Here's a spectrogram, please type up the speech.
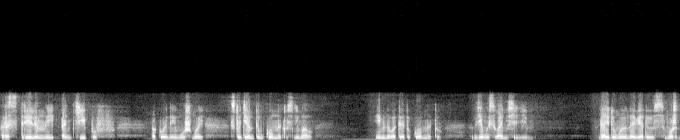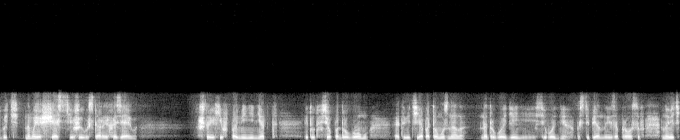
расстрелянный Антипов Покойный муж мой студентам комнату снимал. Именно вот эту комнату, где мы с вами сидим. Дай, думаю, наведаюсь, может быть, на мое счастье живы старые хозяева, что их и в помине нет, и тут все по-другому. Это ведь я потом узнала, на другой день и сегодня, постепенно из запросов. Но ведь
